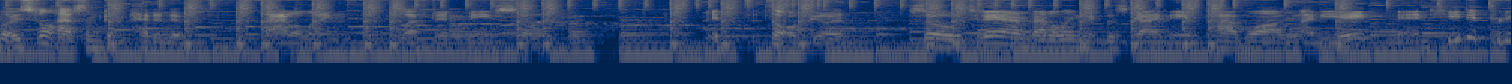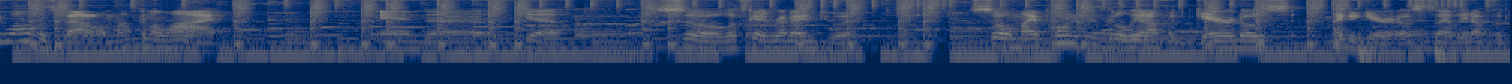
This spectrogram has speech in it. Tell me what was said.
though I still have some competitive battling left in me, so it's, it's all good. So today I'm battling this guy named pablog98, and he did pretty well this battle, I'm not gonna lie. And, uh, yeah. So let's get right into it. So my opponent is to lead off with Gyarados, Mega Gyarados, as I lead off with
